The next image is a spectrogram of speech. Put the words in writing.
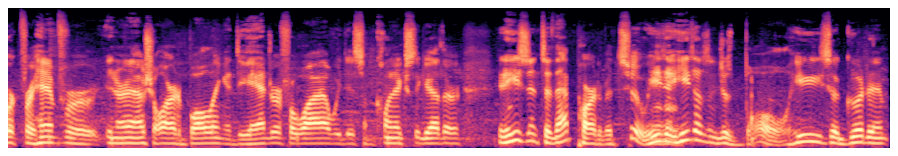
worked for him for International Art of Bowling and Diandra for a while. We did some clinics together, and he's into that part of it too. He Mhm. he doesn't just bowl. He's a good and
